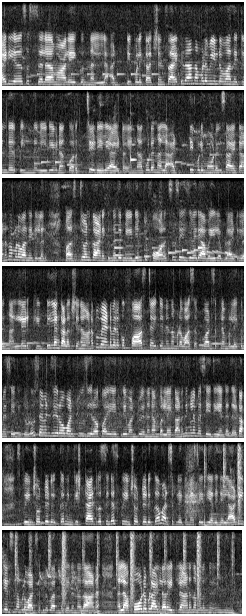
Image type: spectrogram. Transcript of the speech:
ഐഡിയേഴ്സ് അസ്സലാമു അലൈക്കും നല്ല അടിപൊളി കളക്ഷൻസ് ആയിട്ട് ഇതാ നമ്മൾ വീണ്ടും വന്നിട്ടുണ്ട്. പിന്നെ വീഡിയോ ഇടാൻ കുറച്ച് ഡിലേ ആയിട്ടോ. എന്നാൽ കൂടെ നല്ല അടിപൊളി മോഡൽസ് ആയിട്ടാണ് നമ്മൾ വന്നിട്ടുള്ളത്. ഫസ്റ്റ് വൺ കാണിക്കുന്നത് medium to four X size വരെ അവൈലബിൾ ആയിട്ടുള്ള നല്ലൊരു കിഡില്ലം കളക്ഷനാണ് അപ്പോൾ വേണ്ടവരൊക്കെ ഫാസ്റ്റ് ആയിട്ട് തന്നെ നമ്മുടെ വാട്സപ്പ് വാട്സപ്പ് നമ്പറിലേക്ക് മെസ്സേജ് ചെയ്തോളൂ. Seven zero one two zero five eight three one two എന്ന നമ്പറിലേക്കാണ് നിങ്ങൾ മെസ്സേജ് ചെയ്യേണ്ടത് കേട്ടോ. സ്ക്രീൻഷോട്ട് എടുക്കുക. നിങ്ങൾക്ക് ഇഷ്ടമായ ഡ്രസ്സിന്റെ സ്ക്രീൻഷോട്ട് എടുക്കുക. വാട്സപ്പിലേക്ക് മെസ്സേജ് ചെയ്യുക. അതിന്റെ എല്ലാ ഡീറ്റെയിൽസും നമ്മൾ വാട്സപ്പിൽ പറഞ്ഞു തരുന്നതാണ്. നല്ല അഫോർഡബിൾ ആയിട്ടുള്ള റേറ്റിലാണ് നമ്മൾ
